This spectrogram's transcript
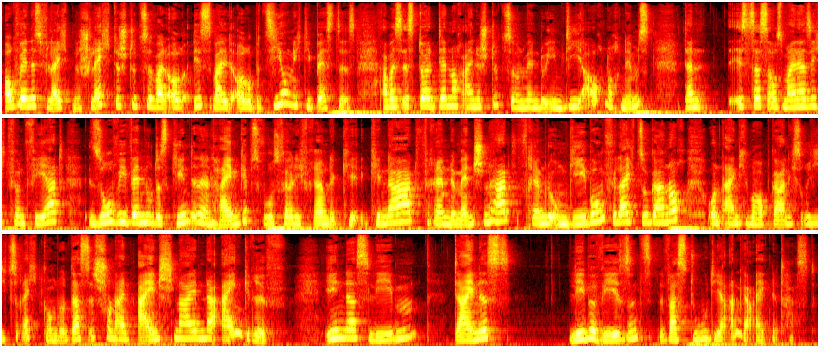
auch wenn es vielleicht eine schlechte Stütze weil eure, ist, weil eure Beziehung nicht die beste ist, aber es ist dennoch eine Stütze und wenn du ihm die auch noch nimmst, dann ist das aus meiner Sicht für ein Pferd so, wie wenn du das Kind in ein Heim gibst, wo es völlig fremde Kinder hat, fremde Menschen hat, fremde Umgebung vielleicht sogar noch und eigentlich überhaupt gar nicht so richtig zurechtkommt. Und das ist schon ein einschneidender Eingriff in das Leben deines Lebewesens, was du dir angeeignet hast.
